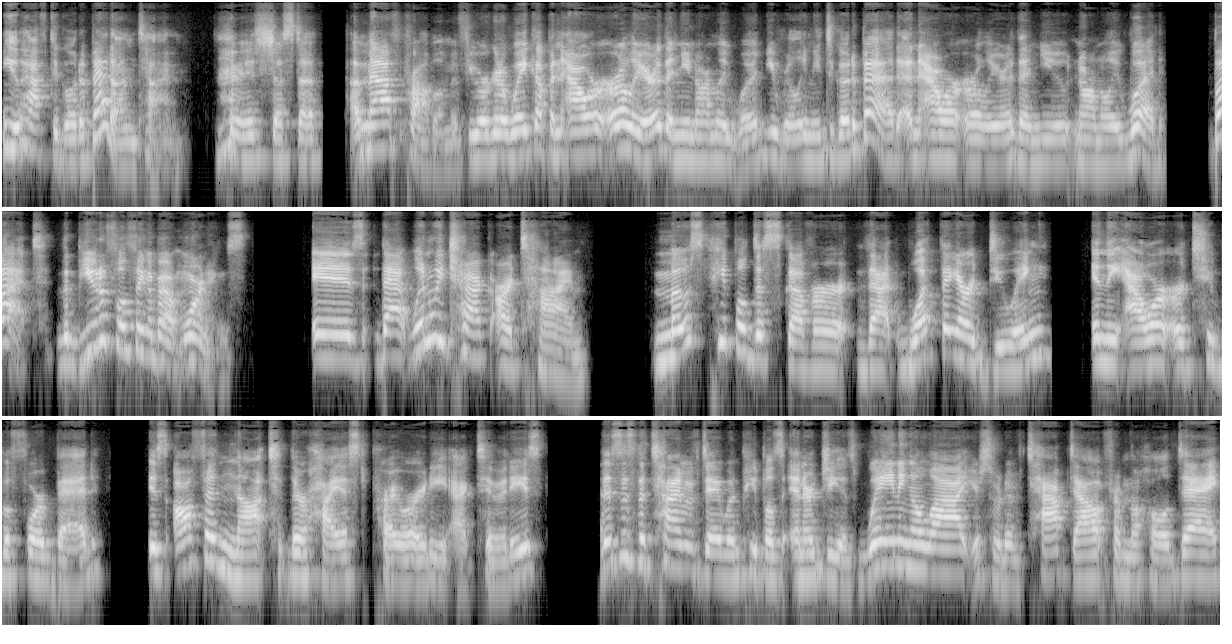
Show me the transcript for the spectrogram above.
you have to go to bed on time. it's just a, a math problem. If you are going to wake up an hour earlier than you normally would, you really need to go to bed an hour earlier than you normally would. But the beautiful thing about mornings is that when we track our time, most people discover that what they are doing in the hour or two before bed is often not their highest priority activities. This is the time of day when people's energy is waning a lot. You're sort of tapped out from the whole day.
